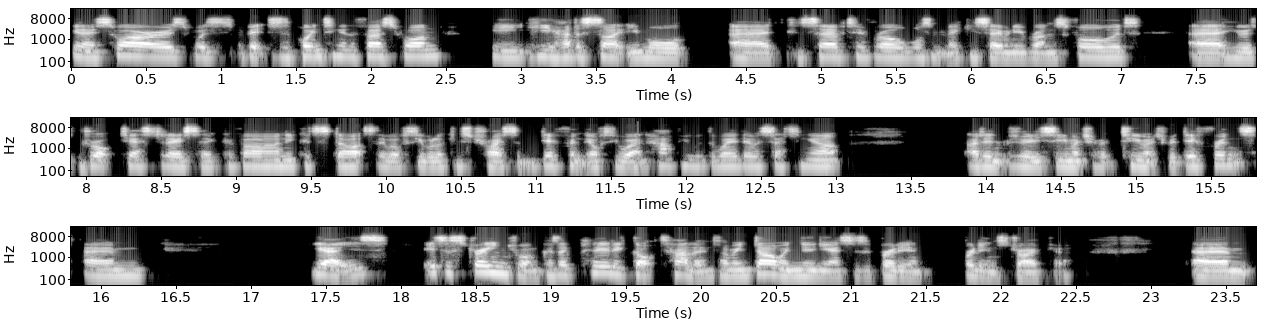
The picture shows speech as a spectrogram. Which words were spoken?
you know, Suarez was a bit disappointing in the first one he he had a slightly more uh, conservative role, wasn't making so many runs forward. Uh, he was dropped yesterday, so Cavani could start. So they obviously were looking to try something different. They obviously weren't happy with the way they were setting up. I didn't really see much of it, too much of a difference. Um, yeah, it's it's a strange one because they've clearly got talent. I mean, Darwin Nunez is a brilliant, brilliant striker. Um,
